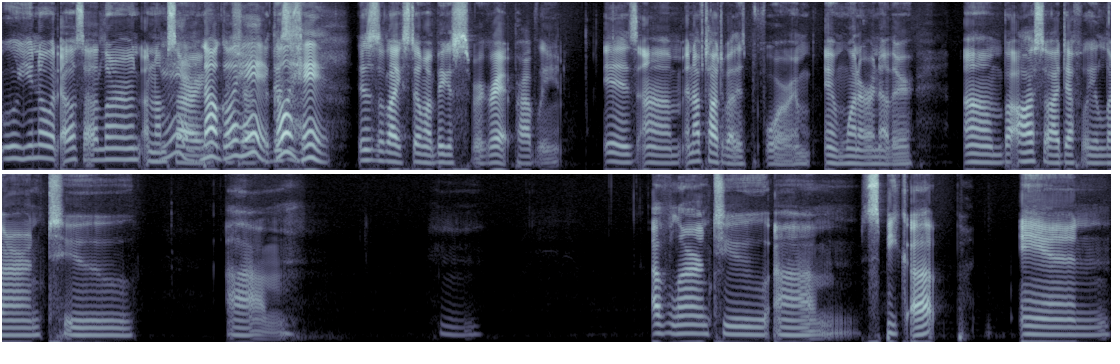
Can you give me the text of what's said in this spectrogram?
Oh, you know what else I learned? And I'm yeah. sorry. No, go ahead. Go is, ahead. This is like still my biggest regret probably is um and I've talked about this before in, in one or another um, but also, I definitely learned to, um, hmm, I've learned to um, speak up and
